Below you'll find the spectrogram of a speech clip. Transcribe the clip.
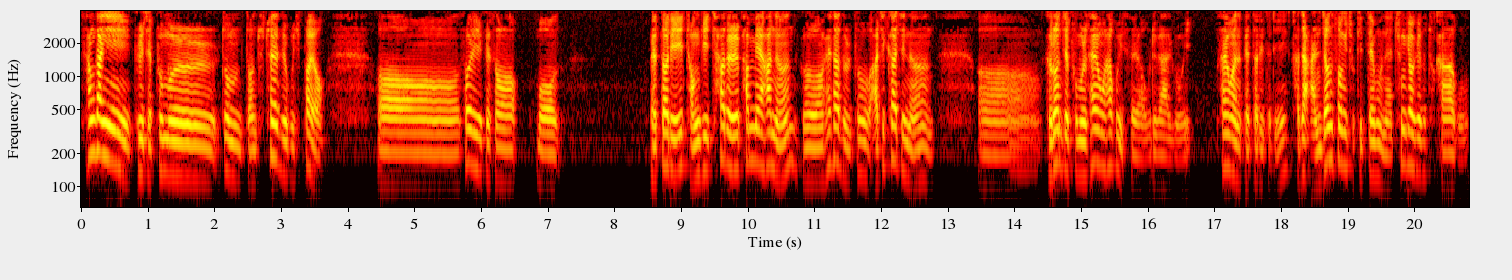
상당히 그 제품을 좀 전 추천해 드리고 싶어요. 어, 소위 그래서 뭐 배터리 전기차를 판매하는 그 회사들도 아직까지는 어, 그런 제품을 사용하고 있어요. 우리가 알고 이- 사용하는 배터리들이 가장 안전성이 좋기 때문에 충격에도 좀 강하고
